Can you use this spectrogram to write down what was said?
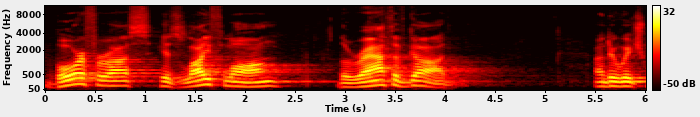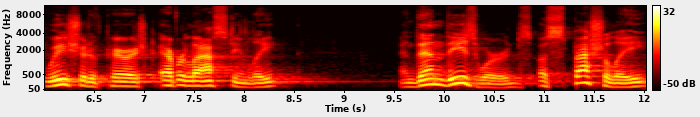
bore for us his life long the wrath of God under which we should have perished everlastingly. And then these words, especially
